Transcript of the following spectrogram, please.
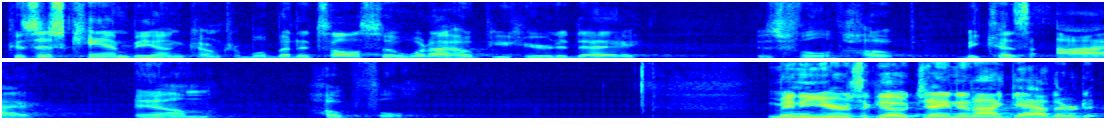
Because this can be uncomfortable, but it's also what I hope you hear today is full of hope. Because I am hopeful. Many years ago, Jane and I gathered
